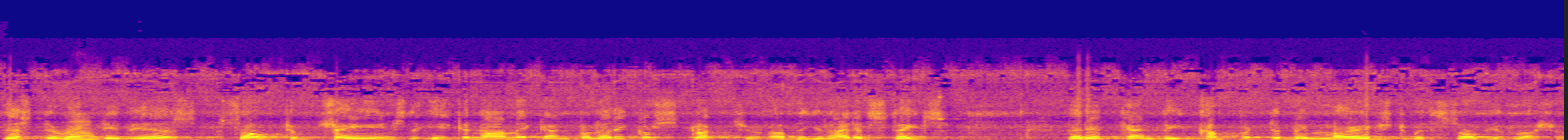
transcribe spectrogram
This directive is so to change the economic and political structure of the United States that it can be comfortably merged with Soviet Russia.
